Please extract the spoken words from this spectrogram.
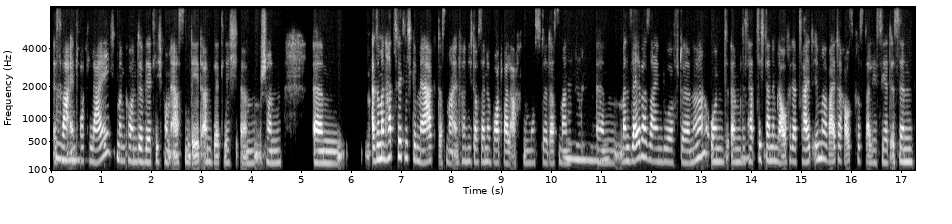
Es mhm. war einfach leicht. Man konnte wirklich vom ersten Date an wirklich ähm, schon ähm, also man hat es wirklich gemerkt, dass man einfach nicht auf seine Wortwahl achten musste, dass man mhm. ähm, man selber sein durfte. Ne? Und ähm, das hat sich dann im Laufe der Zeit immer weiter rauskristallisiert. Es sind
